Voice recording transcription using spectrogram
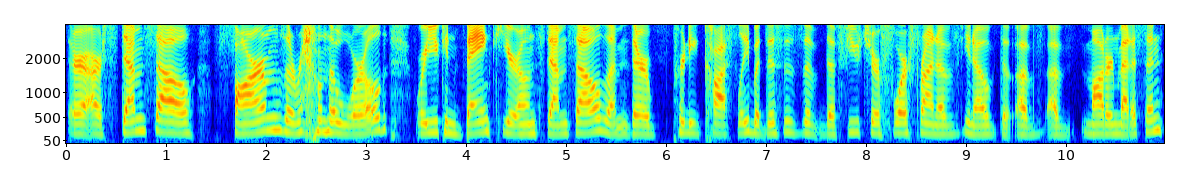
there are stem cell farms around the world where you can bank your own stem cells. I mean, they're pretty costly, but this is the the future forefront of, you know, the, of of modern medicine.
